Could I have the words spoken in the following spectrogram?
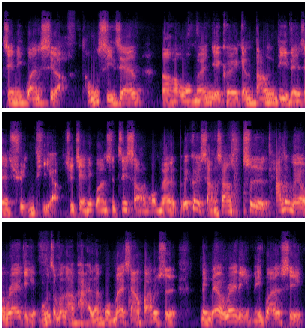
建立关系了，同时间啊，我们也可以跟当地的一些群体啊去建立关系。至少我们你可以想象是他都没有 ready，我们怎么拿牌呢？我们的想法就是你没有 ready 没关系，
